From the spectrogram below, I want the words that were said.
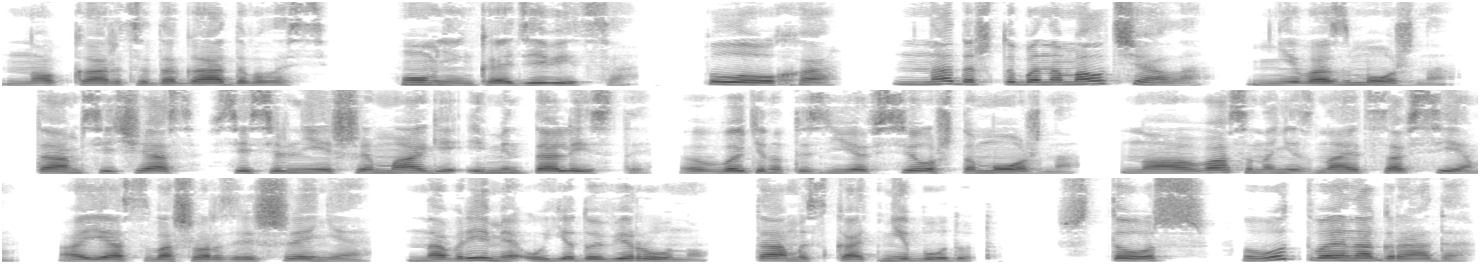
Но, кажется, догадывалась. Умненькая девица. Плохо. Надо, чтобы она молчала. Невозможно. Там сейчас все сильнейшие маги и менталисты. Вытянут из нее все, что можно. Но о вас она не знает совсем. А я, с вашего разрешения, на время уеду в Веруну. Там искать не будут. Что ж, вот твоя награда.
